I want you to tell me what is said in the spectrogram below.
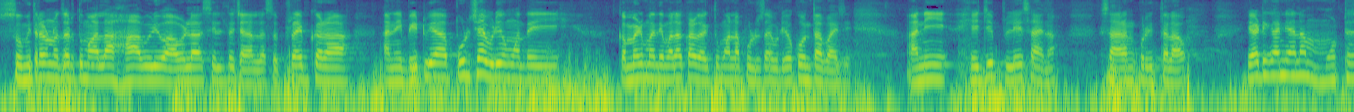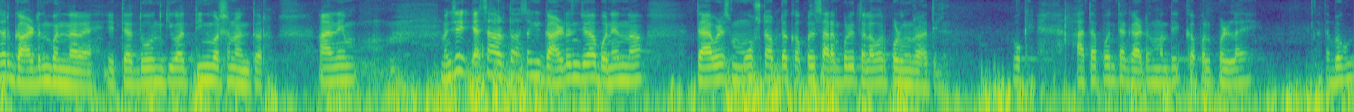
सो मित्रांनो जर तुम्हाला हा व्हिडिओ आवडला असेल तर चॅनलला सबस्क्राईब करा आणि भेटूया पुढच्या व्हिडिओमध्ये. कमेंटमध्ये मला कळवा की तुम्हाला पुढचा व्हिडिओ कोणता पाहिजे. आणि हे जे प्लेस आहे ना सारंगपुरी तलाव या ठिकाणी आहे ना मोठं जर गार्डन बनणार आहे येत्या दोन किंवा तीन वर्षानंतर. आणि म्हणजे याचा अर्थ असा की गार्डन जेव्हा बनेल ना त्यावेळेस most of the couple Sarangpuri तलावावर पडून राहतील. ओके आता पण त्या गार्डनमध्ये कपल पडला आहे आता बघू.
